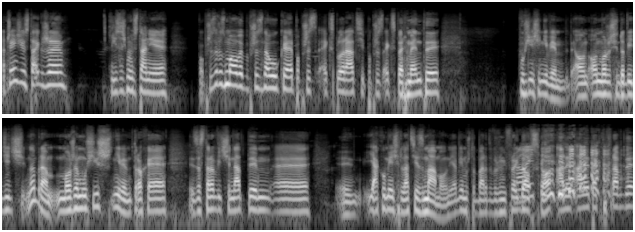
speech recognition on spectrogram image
a część jest tak, że jesteśmy w stanie poprzez rozmowę, poprzez naukę, poprzez eksplorację, poprzez eksperymenty, później się, nie wiem, on, on może się dowiedzieć, dobra, może musisz, nie wiem, trochę zastanowić się nad tym, e, jaką mieć relację z mamą. Ja wiem, że to bardzo brzmi freudowsko, ale, ale tak naprawdę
